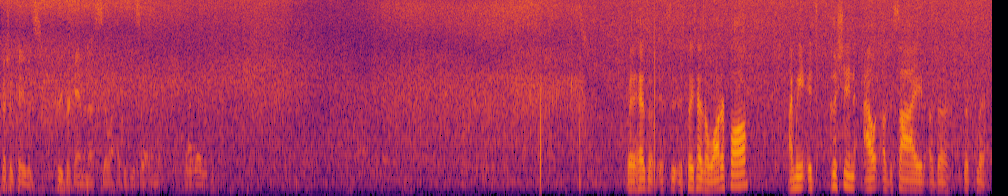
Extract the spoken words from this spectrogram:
Special K was creeper camming us, so I had to do something. But it has a. It's, this place has a waterfall. I mean, it's gushing out of the side of the the cliff.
